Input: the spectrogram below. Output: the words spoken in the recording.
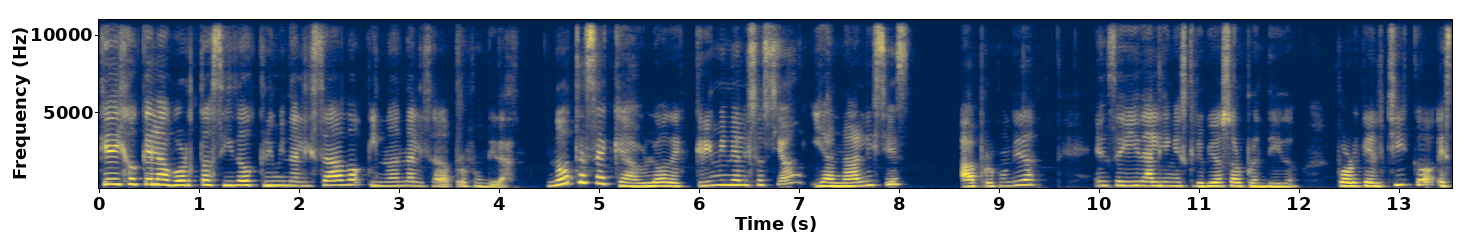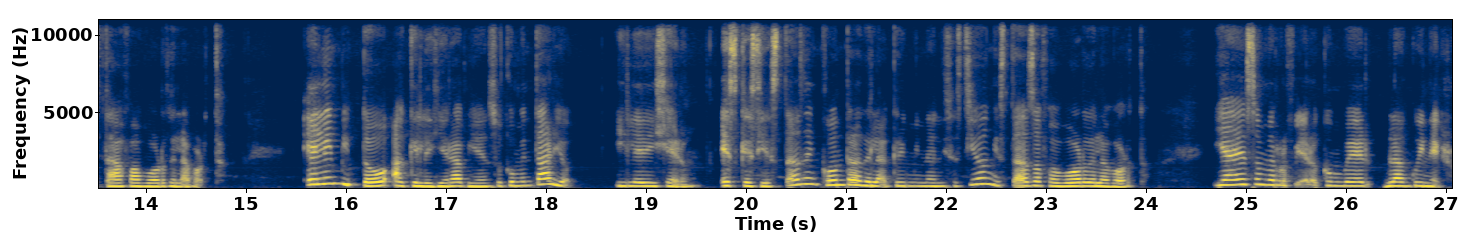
que dijo que el aborto ha sido criminalizado y no analizado a profundidad. Nótese que habló de criminalización y análisis a profundidad. Enseguida alguien escribió sorprendido, porque el chico está a favor del aborto. Él invitó a que leyera bien su comentario y le dijeron, es que si estás en contra de la criminalización, estás a favor del aborto. Y a eso me refiero con ver blanco y negro.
